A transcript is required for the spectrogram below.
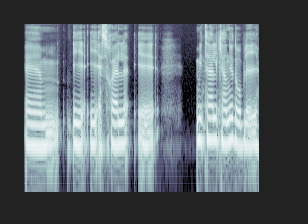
ehm, i, i SHL. Eh, Mittell kan ju då bli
